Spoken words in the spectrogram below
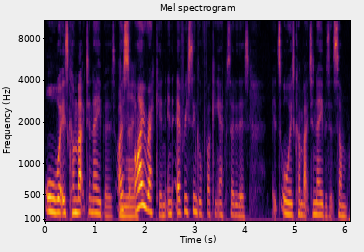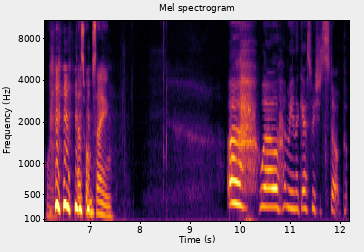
always come back to neighbours? I, s- I know. I reckon in every single fucking episode of this, it's always come back to neighbours at some point. That's what I'm saying. uh, well, I mean, I guess we should stop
